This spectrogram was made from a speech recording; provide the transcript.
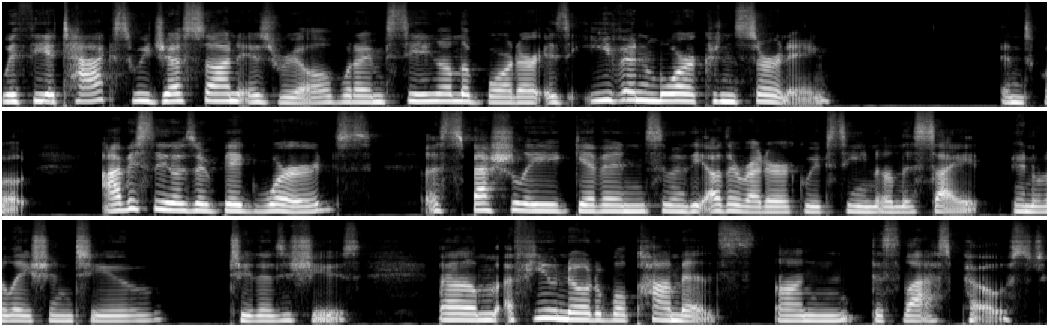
With the attacks we just saw in Israel, what I'm seeing on the border is even more concerning. End quote. Obviously, those are big words, especially given some of the other rhetoric we've seen on the site in relation to to those issues. Um, a few notable comments on this last post.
